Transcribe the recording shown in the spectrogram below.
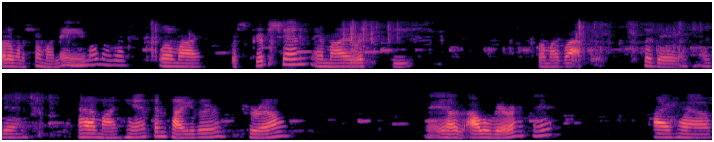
I don't want to show my name. Oh my god. Well, my prescription and my receipt for my glasses today. And then I have my hand sanitizer, Purell. It has aloe vera in it. I have,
